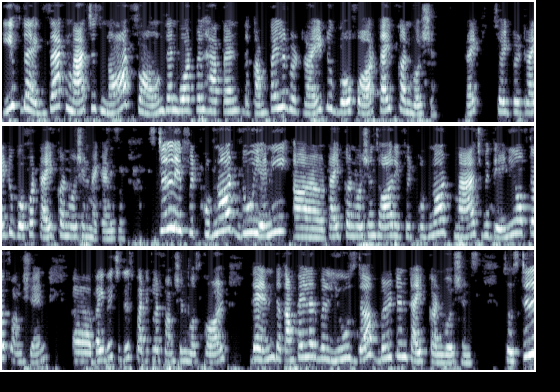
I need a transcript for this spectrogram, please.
If the exact match is not found then what will happen? The compiler will try to go for type conversion right so it will try to go for type conversion mechanism. Still if it could not do any uh, type conversions or if it could not match with any of the function uh, by which this particular function was called then the compiler will use the built-in type conversions. So still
